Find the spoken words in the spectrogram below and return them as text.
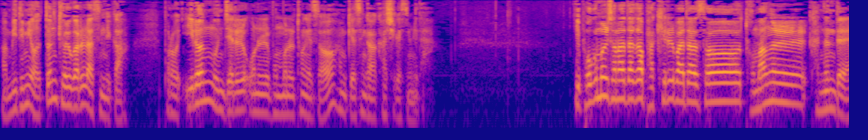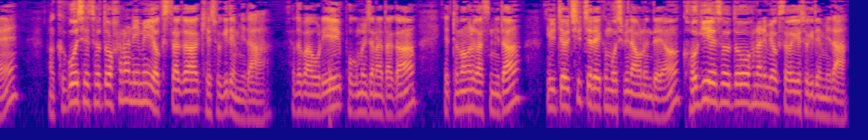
아, 믿음이 어떤 결과를 낳습니까? 바로 이런 문제를 오늘 본문을 통해서 함께 생각하시겠습니다. 이 복음을 전하다가 박해를 받아서 도망을 갔는데 아, 그곳에서도 하나님의 역사가 계속이 됩니다. 사도 바울이 복음을 전하다가 도망을 갔습니다. 1절 7절에 그 모습이 나오는데요. 거기에서도 하나님의 역사가 계속이 됩니다.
